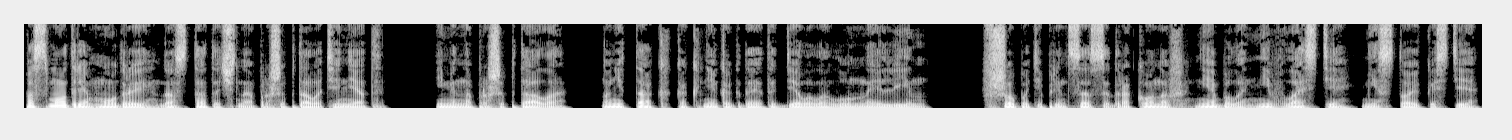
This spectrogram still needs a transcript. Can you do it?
«Посмотрим, мудрый, достаточно», — прошептала Тенет. Именно прошептала, но не так, как некогда это делала лунная Лин. В шепоте принцессы драконов не было ни власти, ни стойкости,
